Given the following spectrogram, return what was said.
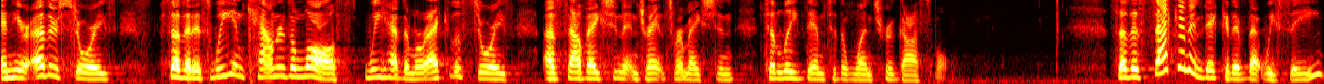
and hear other stories so that as we encounter the lost, we have the miraculous stories of salvation and transformation to lead them to the one true gospel. So, the second indicative that we see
